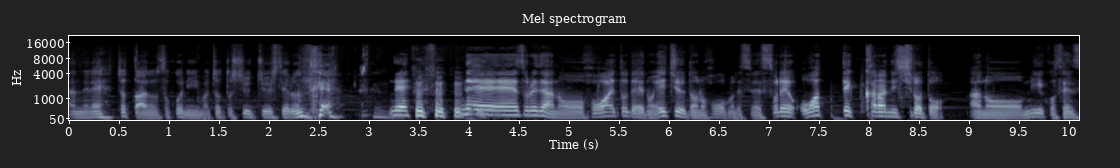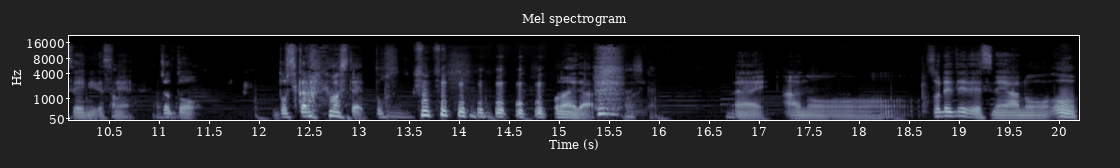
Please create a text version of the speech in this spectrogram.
なんでね、ちょっとあの、そこに今ちょっと集中してるんで、うん、で、で、それであの、ホワイトデーのエチュードの方もですね、それ終わってからにしろと、あの、ミーコ先生にですね、あちょっ、と、どしかられまして、どうん この間、確かに。はい。あのーそれでですね、あの、うん。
